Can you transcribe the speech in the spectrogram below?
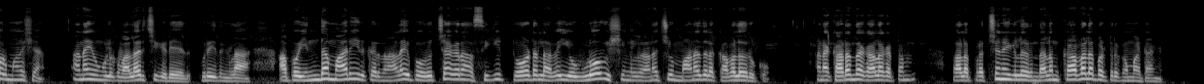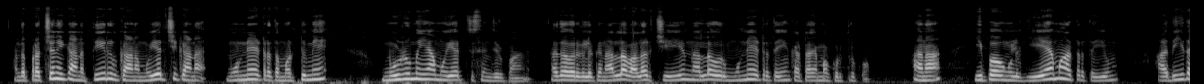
ஒரு மனுஷன். ஆனால் இவங்களுக்கு வளர்ச்சி கிடையாது. புரியுதுங்களா? அப்போ இந்த மாதிரி இருக்கிறதுனால இப்போ ருச்சகராசிக்கு டோட்டலாகவே எவ்வளோ விஷயங்கள் நினச்சும் மனதில் கவலை இருக்கும். ஆனால் கடந்த காலகட்டம் பல பிரச்சனைகள் இருந்தாலும் கவலைப்பட்டிருக்க மாட்டாங்க. அந்த பிரச்சனைக்கான தீர்வுக்கான முயற்சிக்கான முன்னேற்றத்தை மட்டுமே முழுமையாக முயற்சி செஞ்சுருப்பாங்க. அது அவர்களுக்கு நல்ல வளர்ச்சியையும் நல்ல ஒரு முன்னேற்றத்தையும் கட்டாயமாக கொடுத்துருக்கும். ஆனால் இப்போ அவங்களுக்கு ஏமாற்றத்தையும் அதீத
